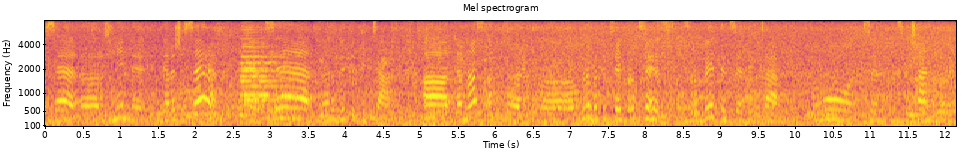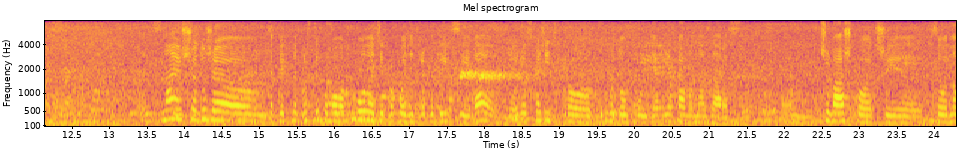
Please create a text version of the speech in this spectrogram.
це е, розумієте, для режисера е, це народити дитя. А для нас, акторів, е, виробити цей процес, зробити це дитя. Тому це звичайно велике свято. Знаю, що дуже в таких непростих умовах холоді проходять репетиції. Да? Розкажіть про підготовку, яка вона зараз? Ем, Чи важко, чи все одно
